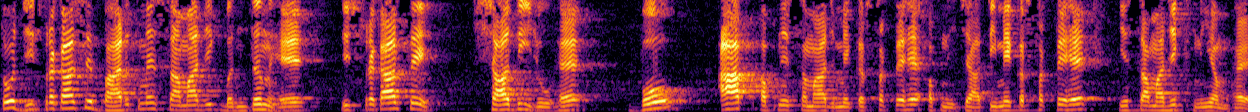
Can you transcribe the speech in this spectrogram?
तो जिस प्रकार से भारत में सामाजिक बंधन है, इस प्रकार से शादी जो है, वो आप अपने समाज में कर सकते हैं, अपनी जाति में कर सकते हैं, ये सामाजिक नियम है।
